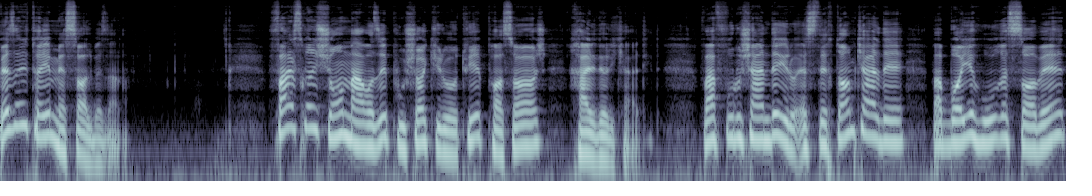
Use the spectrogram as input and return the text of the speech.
بذارید تا یه مثال بزنم. فرض کنید شما مغازه پوشاکی رو توی پاساژ خریداری کردید و فروشنده ای رو استخدام کرده و با یه حقوق ثابت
